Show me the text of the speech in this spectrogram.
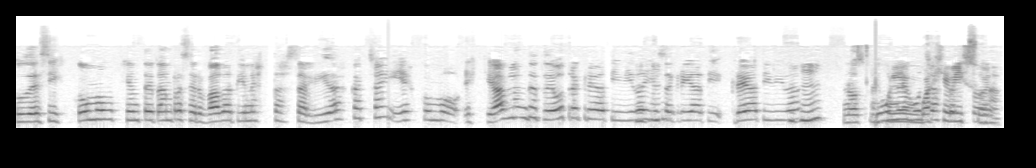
tú decís, ¿cómo gente tan reservada tiene estas salidas, cachai? Y es como, es que hablan desde otra creatividad y esa creatividad nos une muchas personas.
